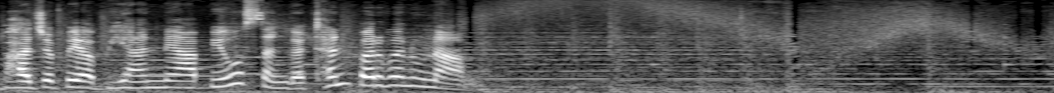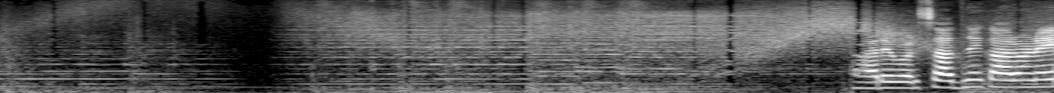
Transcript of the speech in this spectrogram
ભાજપે અભિયાનને આપ્યું સંગઠન પર્વનું નામ. ભારે વરસાદને કારણે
